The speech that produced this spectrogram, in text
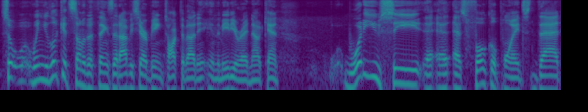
So when you look at some of the things that obviously are being talked about in, in the media right now, Ken, what do you see as focal points that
